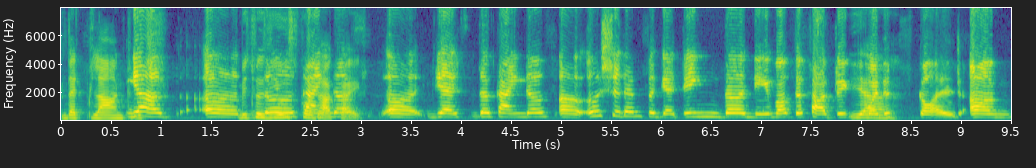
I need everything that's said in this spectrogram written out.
That plant, which- yeah. Uh, which was used for Dhakai. Of, uh, yes, the kind of. Uh, oh shit! I'm forgetting the name of the fabric. What it's called. Um,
